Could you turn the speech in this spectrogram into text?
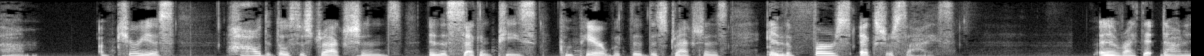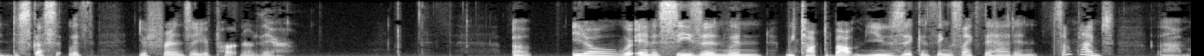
um, I'm curious, how did those distractions in the second piece compare with the distractions in the first exercise? And write that down and discuss it with your friends or your partner there. Uh, you know, we're in a season when we talked about music and things like that, and sometimes um,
